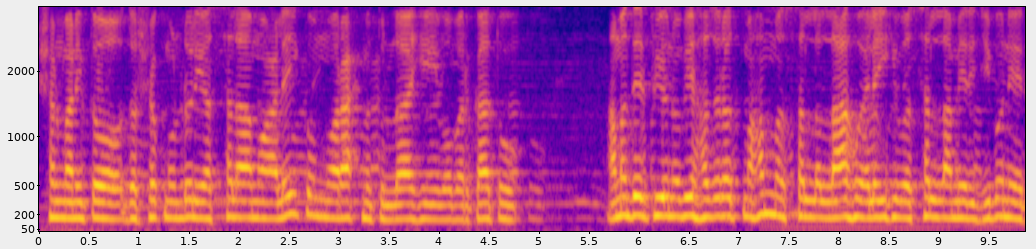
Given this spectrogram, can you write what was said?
সম্মানিত দর্শক মণ্ডলী আসসালামু আলাইকুম ওরহমতুল্লাহি ওবরকাত আমাদের প্রিয় নবী হজরত মোহাম্মদ সাল্লাহ আলহি ওয়াসাল্লামের জীবনের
